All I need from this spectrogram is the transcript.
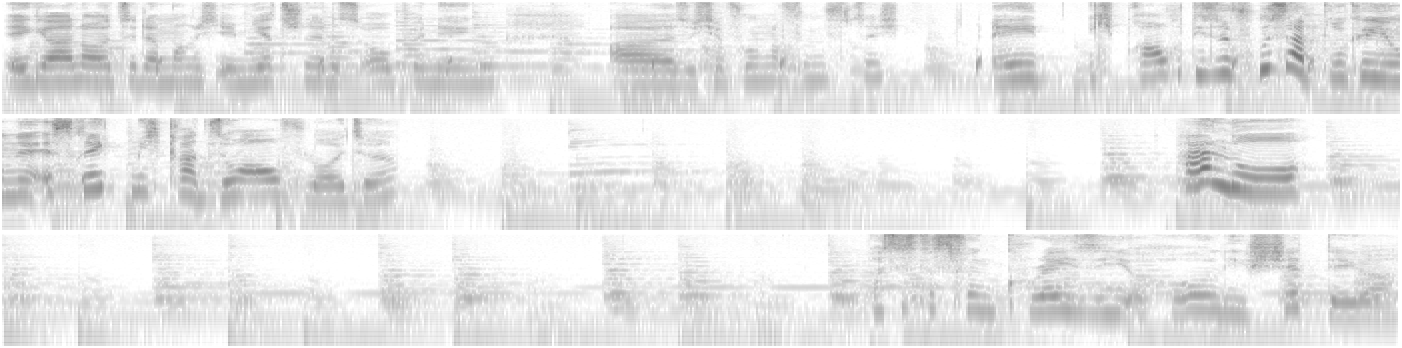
Egal, Leute, dann mache ich eben jetzt schnell das Opening. Also, ich habe 150. Ey, ich brauche diese Fußabdrücke, Junge. Es regt mich gerade so auf, Leute. Hallo. Was ist das für ein crazy holy shit, Digga?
